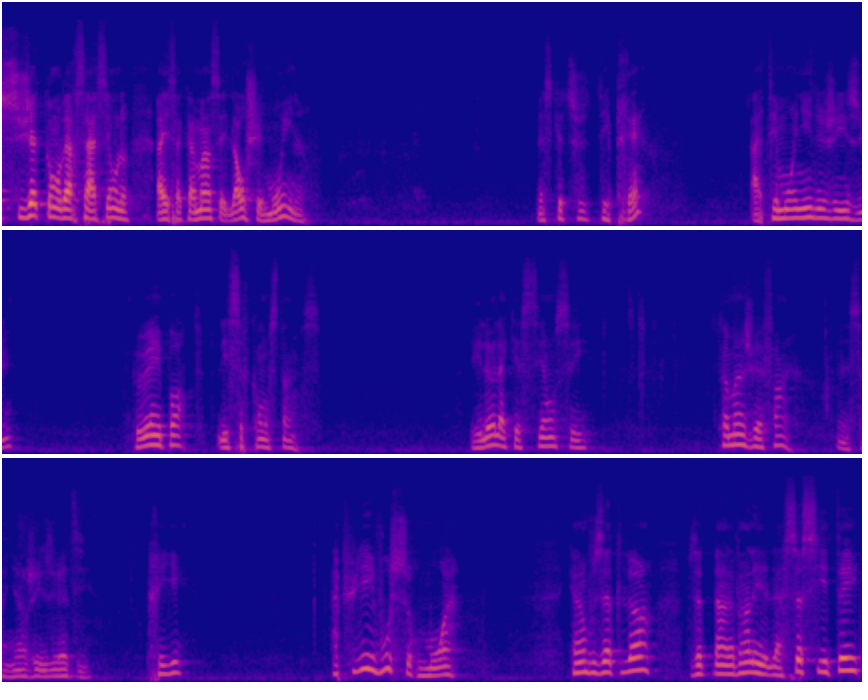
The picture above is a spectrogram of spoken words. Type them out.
sujet de conversation, là, ça commence être là chez moi. Là. Mais est-ce que tu es prêt? À témoigner de Jésus? Peu importe les circonstances. Et là, la question, c'est comment je vais faire? Le Seigneur Jésus a dit, priez. Appuyez-vous sur moi. Quand vous êtes là, vous êtes devant la société,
